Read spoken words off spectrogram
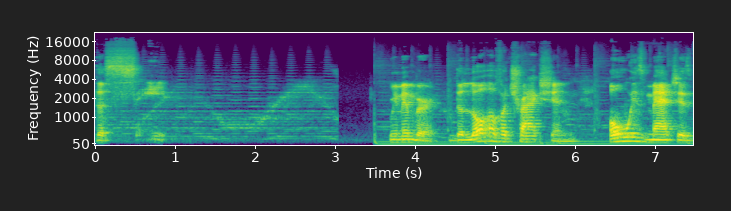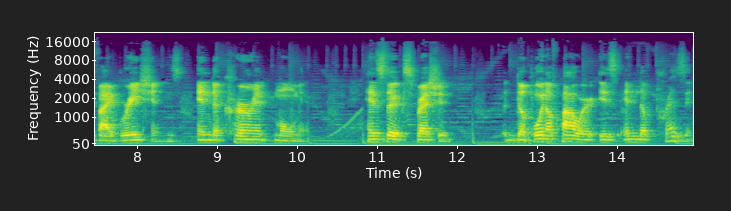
the same. Remember, the law of attraction always matches vibrations in the current moment. Hence the expression, the point of power is in the present.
